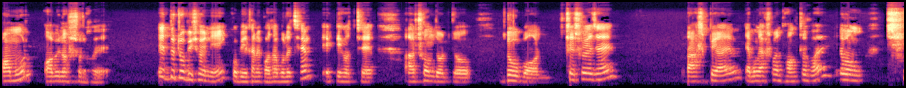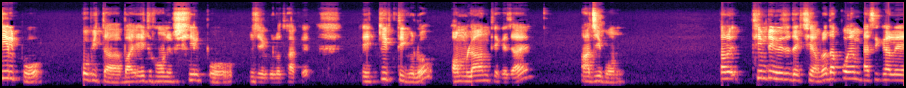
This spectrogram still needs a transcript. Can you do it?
অমর অবিনশ্বর হয়ে। এই দুটো বিষয় নিয়ে কবি এখানে কথা বলেছেন। একটি হচ্ছে সৌন্দর্য, যৌবন শেষ হয়ে যায় হ্রাস পেয় এবং একসময় ধ্বংস হয় এবং শিল্প কবিতা বা এই ধরনের শিল্প যেগুলো থাকে, এই কীর্তিগুলো অম্লান থেকে যায় আজীবন। তাহলে থিমটি ইংরেজি দেখছি আমরা the poem basically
